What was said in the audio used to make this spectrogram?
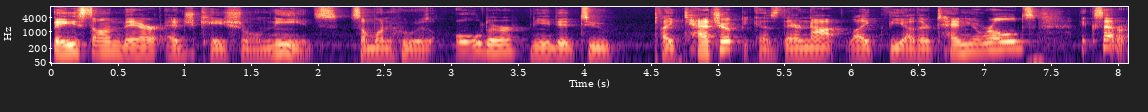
based on their educational needs someone who is older needed to play catch up because they're not like the other 10 year olds, etc.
